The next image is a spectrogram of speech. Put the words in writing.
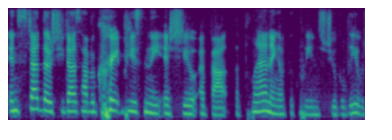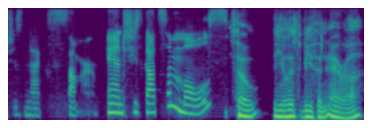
Instead, though, she does have a great piece in the issue about the planning of the Queen's Jubilee, which is next summer. And she's got some moles. So the Elizabethan era,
